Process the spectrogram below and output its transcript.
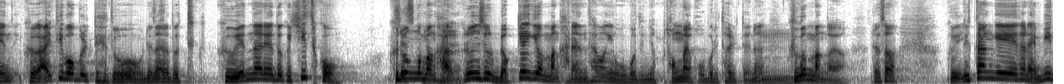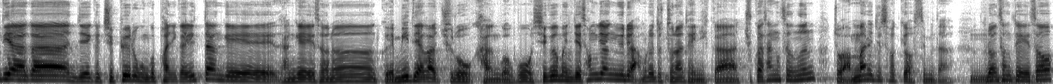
예, 그 IT 버블 때도 우리나라도 특, 그 옛날에도 그 히스코 그런 시스코, 것만 가, 예. 그런 식으로 몇 개 기업만 가는 상황이 오거든요. 정말 버블이 터질 때는 음. 그것만 가요. 그래서 그 1단계에서는 엔비디아가 이제 그 GPU를 공급하니까 1단계 단계에서는 그 엔비디아가 주로 가는 거고 지금은 이제 성장률이 아무래도 둔화되니까 주가 상승은 좀 완만해질 수밖에 없습니다. 음. 그런 상태에서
